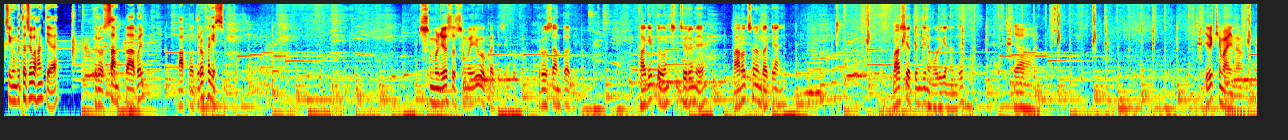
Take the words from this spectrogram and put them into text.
지금부터 저와 함께 그로 쌈밥을 맛보도록 하겠습니다. 26, 27가지 정도 그로 쌈밥이 가격도 엄청 저렴해요 15,000원 밖에 안해. 맛이 어떤지는 모르겠는데. 야. 이렇게 많이 나옵니까?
